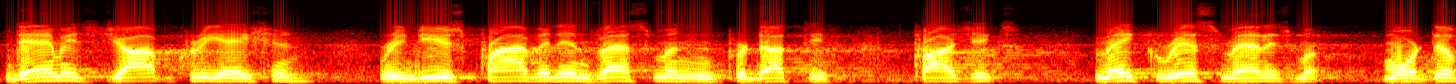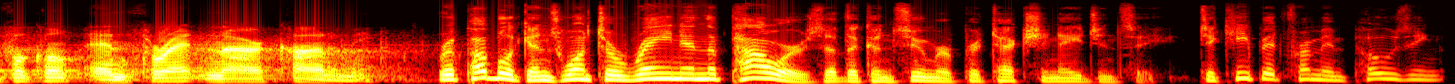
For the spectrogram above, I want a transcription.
damage job creation, reduce private investment in productive projects, make risk management more difficult, and threaten our economy. Republicans want to rein in the powers of the Consumer Protection Agency to keep it from imposing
